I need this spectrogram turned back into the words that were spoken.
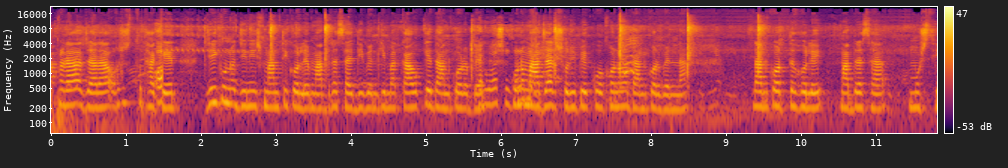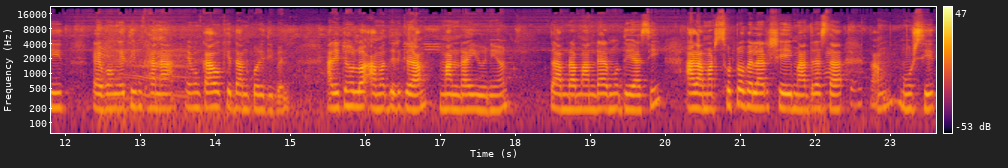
আপনারা যারা অসুস্থ থাকেন যে কোনো জিনিস মানতি করলে মাদ্রাসায় দিবেন কিংবা কাউকে দান করবেন কোনো মাজার শরীফে কখনো দান করবেন না। দান করতে হলে মাদ্রাসা মসজিদ এবং এতিমখানা এবং কাউকে দান করে দিবেন। আর এটা হলো আমাদের গ্রাম মান্ডা ইউনিয়ন। তো আমরা মান্ডার মধ্যে আছি। আর আমার ছোটোবেলার সেই মাদ্রাসা মসজিদ।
